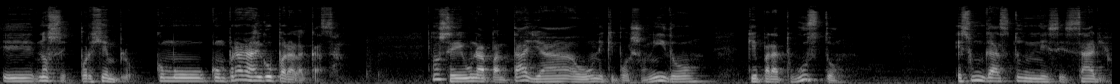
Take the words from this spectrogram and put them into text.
Eh, no sé, por ejemplo, como comprar algo para la casa no sé, una pantalla o un equipo de sonido que para tu gusto es un gasto innecesario.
